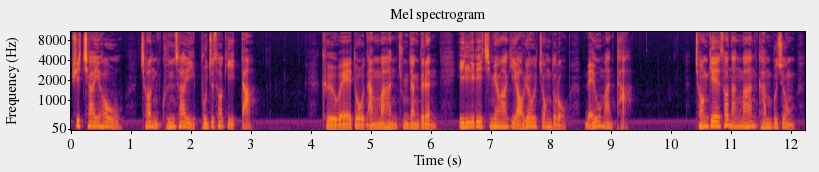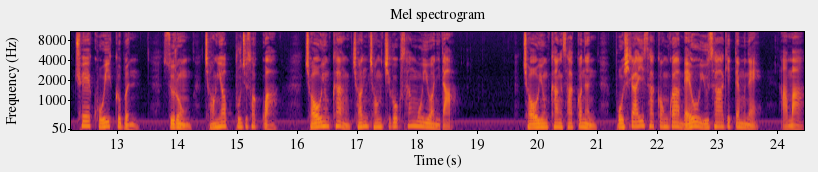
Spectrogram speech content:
쉬차이 허우 전 군사위 부주석이 있다. 그 외에도 낙마한 중장들은 일일이 지명하기 어려울 정도로 매우 많다. 정계에서 낙마한 간부 중 최고위급은 수룽 정협 부주석과 저우융캉 전 정치국 상무위원이다. 저우융캉 사건은 보시라이 사건과 매우 유사하기 때문에 아마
